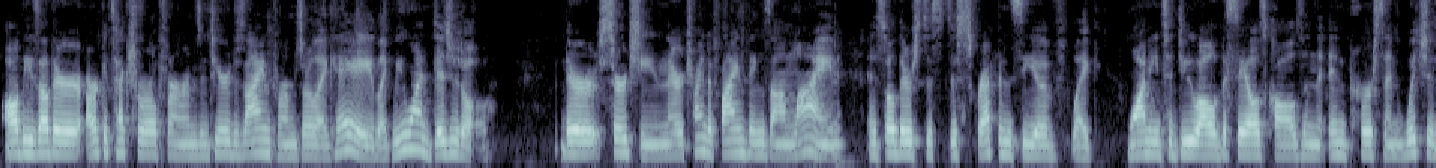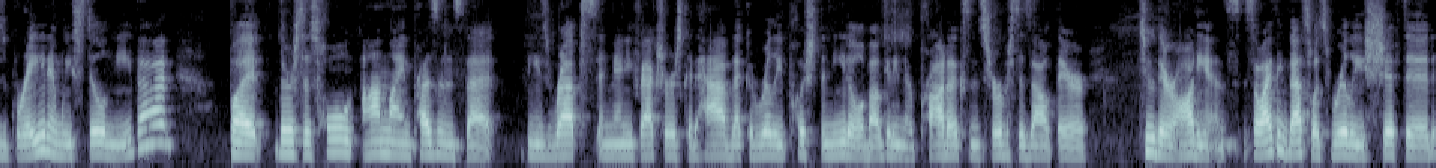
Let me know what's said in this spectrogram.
all these other architectural firms, interior design firms are like, hey, like we want digital they're searching, they're trying to find things online. And so there's this discrepancy of like wanting to do all the sales calls and the in person, which is great and we still need that. But there's this whole online presence that these reps and manufacturers could have that could really push the needle about getting their products and services out there to their audience. So I think that's what's really shifted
